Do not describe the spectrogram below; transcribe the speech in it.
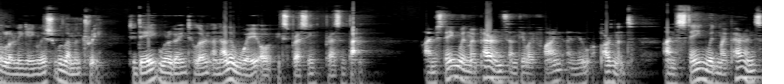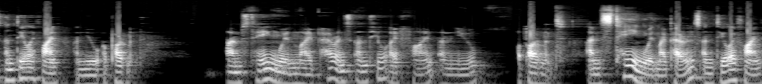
English with Lemon Tree. Today we're going to learn another way of expressing present time. I'm staying with my parents until I find a new apartment. I'm staying with my parents until I find a new apartment. I'm staying with my parents until I find a new apartment. I'm staying with my parents until I find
